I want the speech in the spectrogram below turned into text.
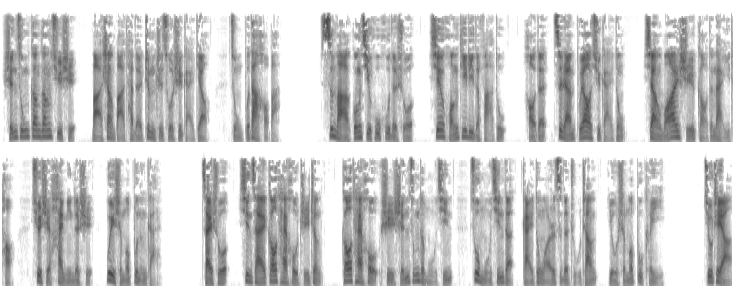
神宗刚刚去世，马上把他的政治措施改掉，总不大好吧？”司马光气呼呼地说：“先皇帝立的法度，好的自然不要去改动。像王安石搞的那一套，却是害民的事，为什么不能改？再说现在高太后执政，高太后是神宗的母亲，做母亲的改动儿子的主张，有什么不可以？”就这样，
